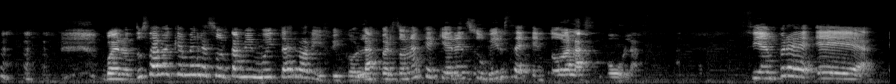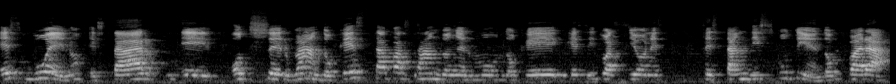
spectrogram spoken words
Bueno, tú sabes que me resulta a mí muy terrorífico las personas que quieren subirse en todas las olas. Siempre eh, es bueno estar eh, observando qué está pasando en el mundo, qué, qué situaciones se están discutiendo para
